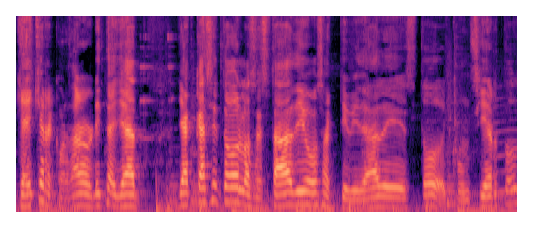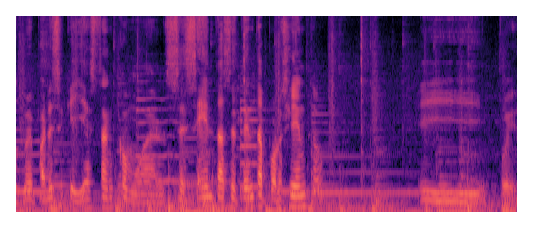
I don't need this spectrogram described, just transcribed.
Que hay que recordar ahorita ya, ya casi todos los estadios, actividades, todo, conciertos, me parece que ya están como al 60, 70%. Y pues...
